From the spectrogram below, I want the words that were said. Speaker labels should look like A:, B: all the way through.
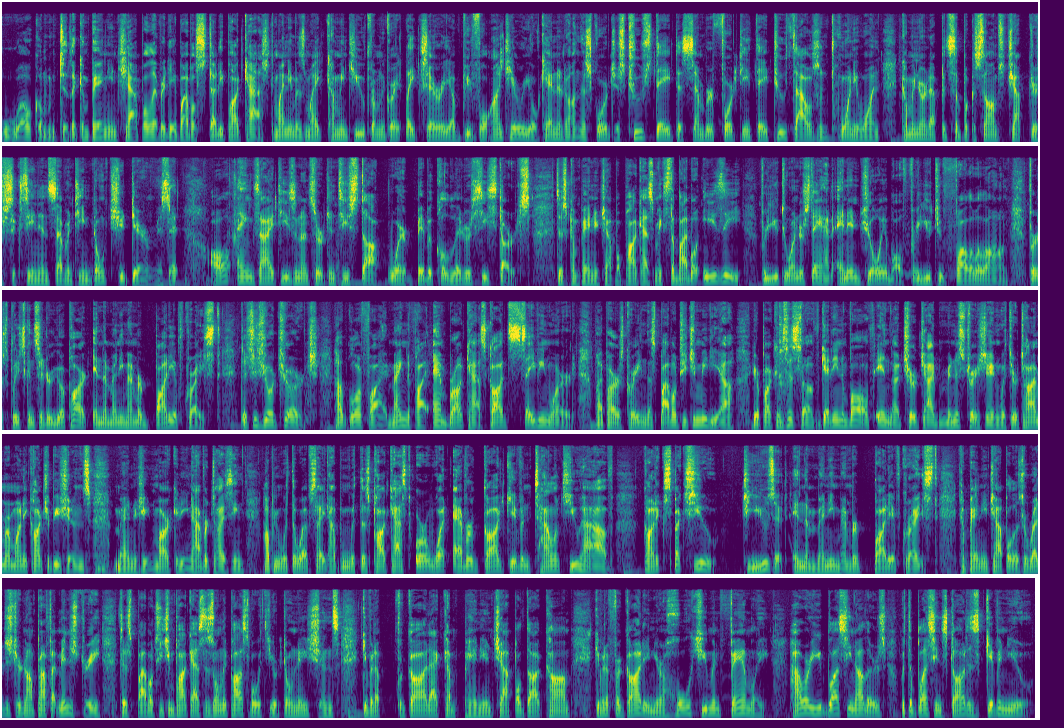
A: Welcome to the Companion Chapel Everyday Bible Study Podcast. My name is Mike, coming to you from the Great Lakes area of beautiful Ontario, Canada, on this gorgeous Tuesday, December 14th, day 2021. Coming right up, it's the book of Psalms, chapter 16 and 17. Don't you dare miss it. All anxieties and uncertainties stop where biblical literacy starts. This Companion Chapel podcast makes the Bible easy for you to understand and enjoyable for you to follow along. First, please consider your part in the many membered body of Christ. This is your church help glorify, magnify, and broadcast God's saving word. My part is creating this Bible teaching media. Your part consists of getting involved in the church administration with your time or money contributions, managing marketing, advertising, helping with the website, helping with this podcast, or whatever God given talents you have. God expects you to use it in the many member body of Christ. Companion Chapel is a registered nonprofit ministry. This Bible teaching podcast is only possible with your donations. Give it up for God at companionchapel.com. Give it up for God in your whole human family. How are you blessing others with the blessings God has given you?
